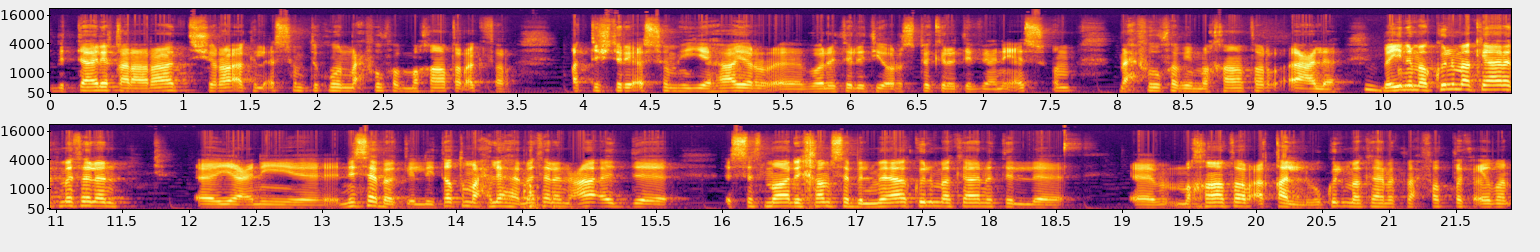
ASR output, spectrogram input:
بالتالي قرارات شرائك الاسهم تكون محفوفة بمخاطر أكثر. قد تشتري أسهم هي higher volatility or speculative يعني أسهم محفوفة بمخاطر أعلى. بينما كل ما كانت مثلا آه، يعني آه، نسبك اللي تطمح لها مثلا عائد آه، استثماري 5% كل ما كانت مخاطر أقل وكل ما كانت محفظتك أيضا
